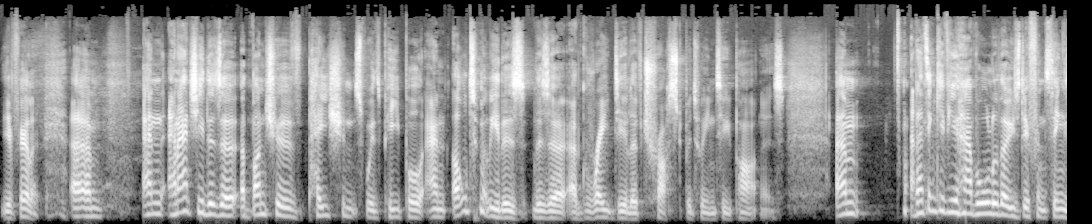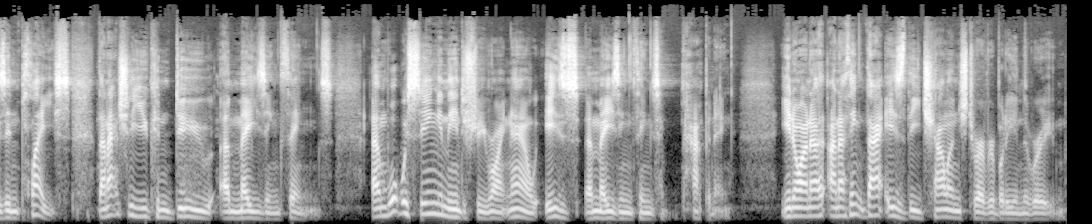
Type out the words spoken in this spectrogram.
You feel it. Um, and, and actually, there's a, a, bunch of patience with people, and ultimately, there's there's a, a great deal of trust between two partners. Um, and I think if you have all of those different things in place, then actually you can do amazing things. And what we're seeing in the industry right now is amazing things happening. You know, and I, and I think that is the challenge to everybody in the room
